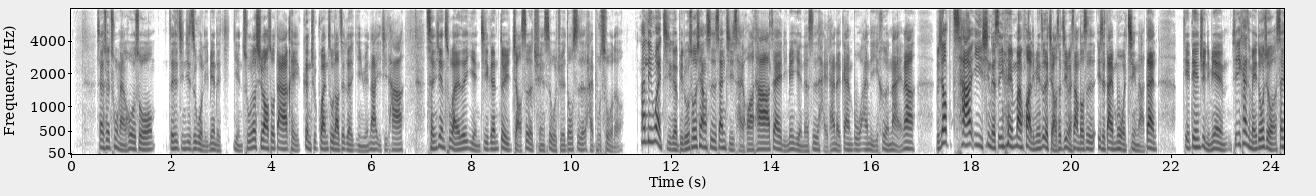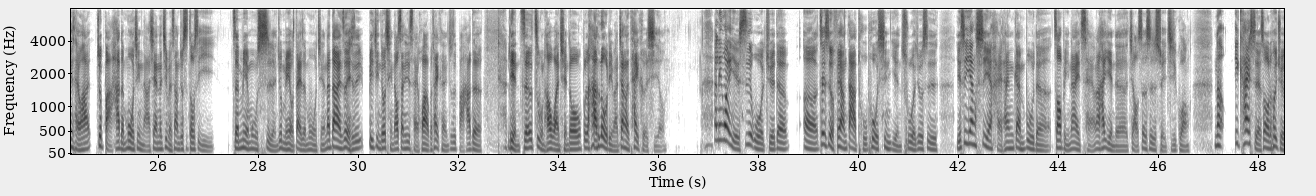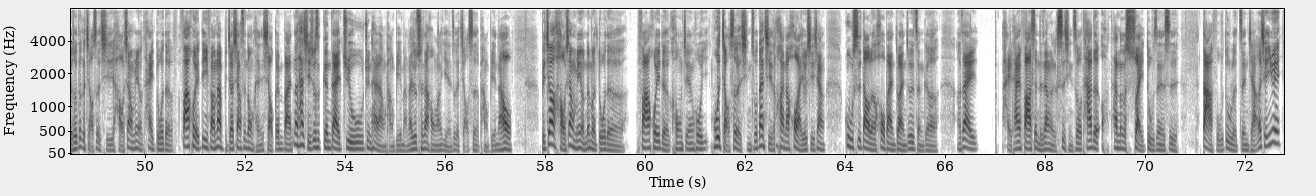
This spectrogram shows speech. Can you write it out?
三岁处男，或者说这次《经济之国》里面的演出，都希望说大家可以更去关注到这个演员，那以及他呈现出来的演技跟对于角色的诠释，我觉得都是还不错的。那另外几个，比如说像是三吉彩花，他在里面演的是海滩的干部安梨贺奈，那。比较差异性的是，因为漫画里面这个角色基本上都是一直戴墨镜啦，但电电视剧里面，其实一开始没多久，三吉彩花就把他的墨镜拿下，那基本上就是都是以真面目示人，就没有戴着墨镜。那当然这也是，毕竟都请到三吉彩花，不太可能就是把他的脸遮住，然后完全都不让他露脸嘛，这样子太可惜哦。那另外也是，我觉得。呃，这次有非常大突破性演出的，就是也是一样饰演海滩干部的招比奈彩，那他演的角色是水激光。那一开始的时候会觉得说，这个角色其实好像没有太多的发挥的地方，那比较像是那种很小跟班。那他其实就是跟在巨屋俊太郎旁边嘛，那就村上虹郎演的这个角色旁边，然后比较好像没有那么多的发挥的空间或或角色的星座。但其实看到后来，尤其像故事到了后半段，就是整个呃在。海滩发生的这样的事情之后，他的哦，他那个帅度真的是大幅度的增加，而且因为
